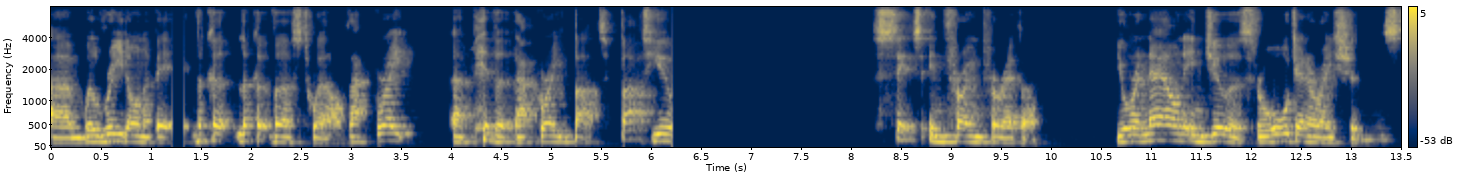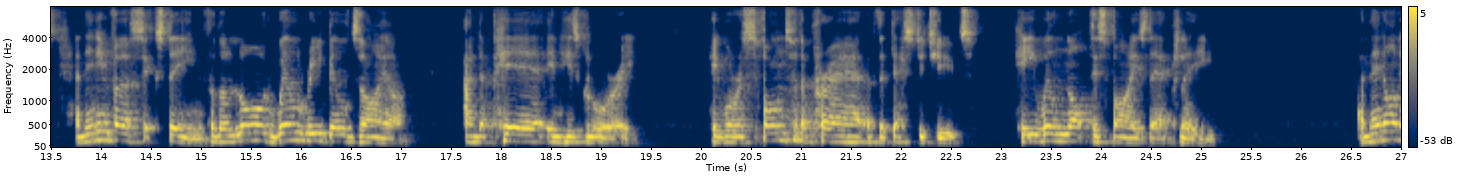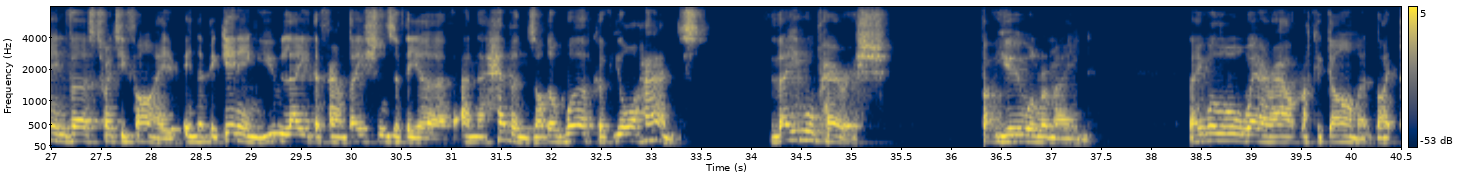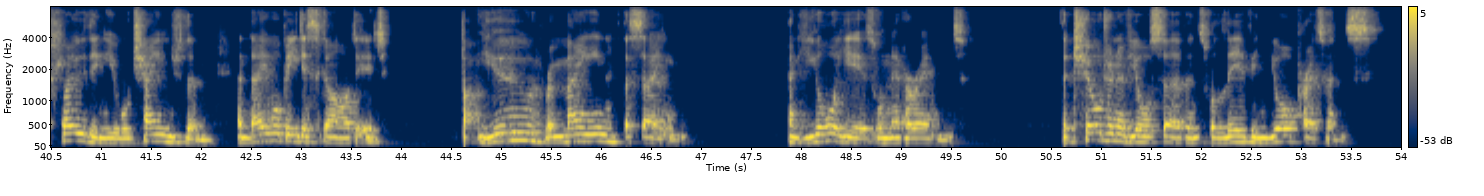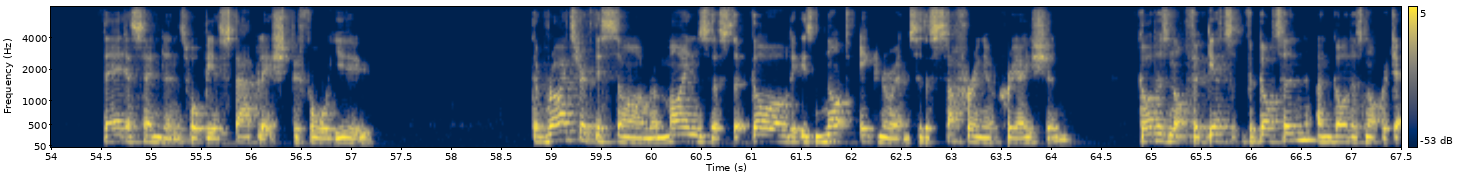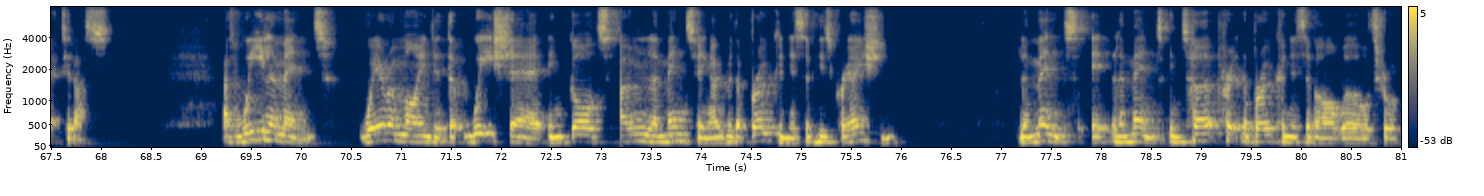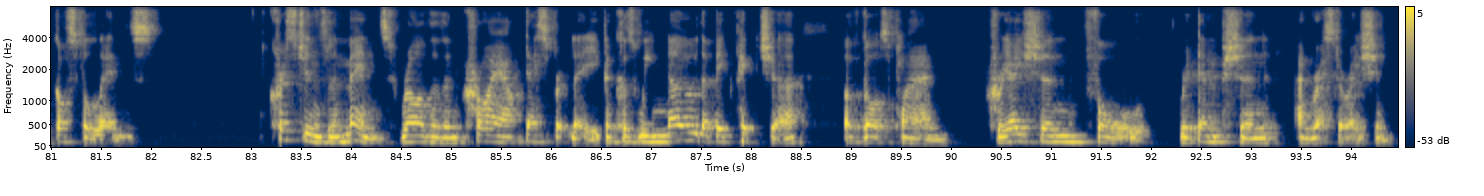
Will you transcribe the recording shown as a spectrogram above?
Um, we'll read on a bit. Look at look at verse 12. That great uh, pivot, that great but. But you sit enthroned forever. Your renown endures through all generations. And then in verse 16, for the Lord will rebuild Zion and appear in his glory. He will respond to the prayer of the destitute. He will not despise their plea. And then on in verse 25, in the beginning you laid the foundations of the earth, and the heavens are the work of your hands. They will perish, but you will remain. They will all wear out like a garment, like clothing, you will change them, and they will be discarded. But you remain the same, and your years will never end. The children of your servants will live in your presence. Their descendants will be established before you. The writer of this psalm reminds us that God is not ignorant to the suffering of creation. God has not forget, forgotten and God has not rejected us. As we lament, we're reminded that we share in God's own lamenting over the brokenness of his creation. Lament, it, lament, interpret the brokenness of our world through a gospel lens. Christians lament rather than cry out desperately because we know the big picture of God's plan creation, fall, redemption, and restoration.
